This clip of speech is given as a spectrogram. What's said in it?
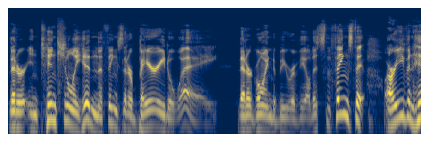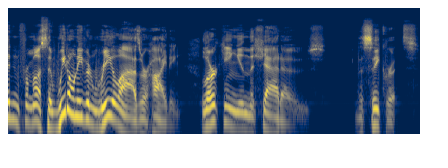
that are intentionally hidden, the things that are buried away that are going to be revealed. It's the things that are even hidden from us that we don't even realize are hiding, lurking in the shadows. The secrets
